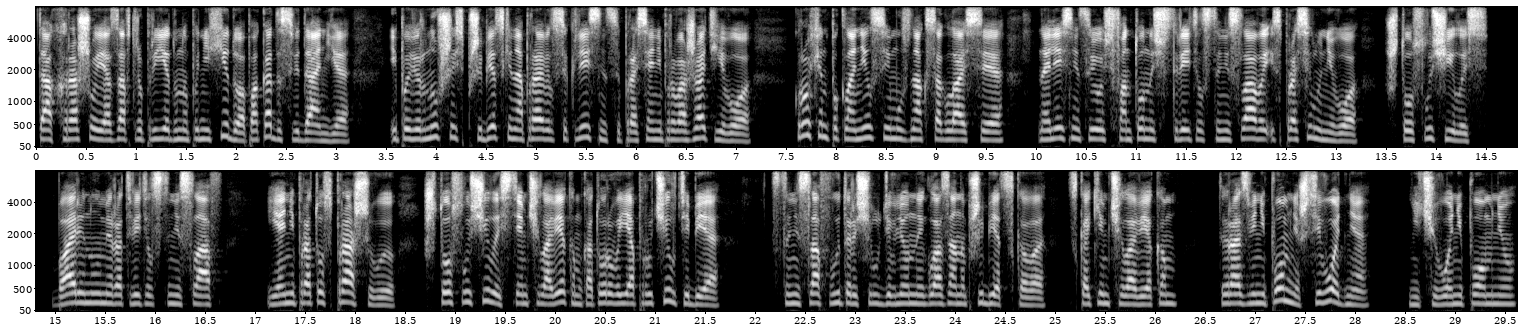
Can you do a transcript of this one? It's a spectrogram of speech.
«Так, хорошо, я завтра приеду на панихиду, а пока до свидания». И, повернувшись, Пшибецкий направился к лестнице, прося не провожать его. Крохин поклонился ему в знак согласия. На лестнице Иосиф Антонович встретил Станислава и спросил у него, что случилось. «Барин умер», — ответил Станислав. «Я не про то спрашиваю. Что случилось с тем человеком, которого я поручил тебе?» Станислав вытаращил удивленные глаза на Пшибецкого. «С каким человеком? Ты разве не помнишь сегодня?» «Ничего не помню».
